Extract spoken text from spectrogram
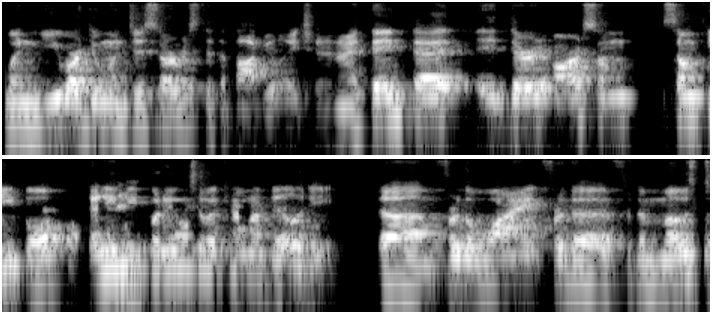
when you are doing disservice to the population. And I think that it, there are some some people that need to be put into accountability. Uh, for the why for the for the most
